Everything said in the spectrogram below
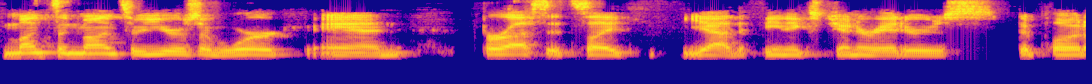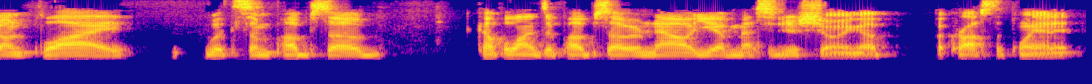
months and months or years of work. And for us, it's like, yeah, the Phoenix generators deployed on fly with some pub sub, a couple lines of pub sub, and now you have messages showing up across the planet.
